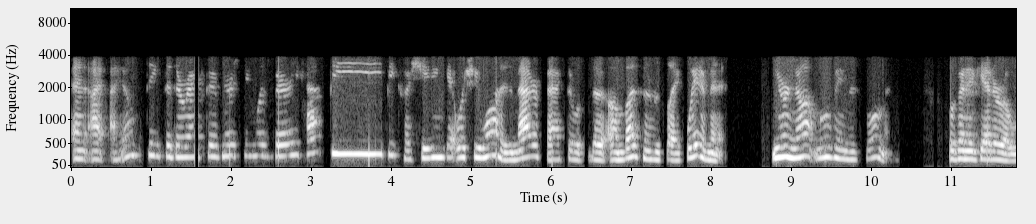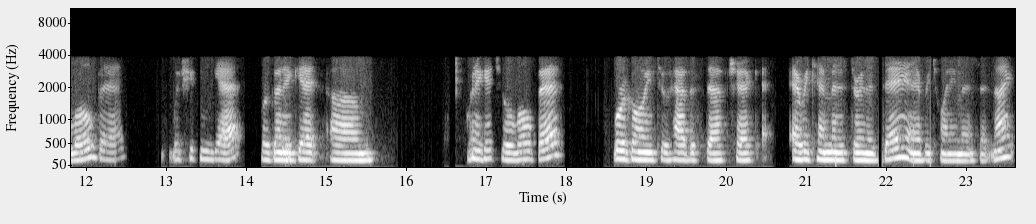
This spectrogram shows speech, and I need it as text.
and I, I don't think the director of nursing was very happy because she didn't get what she wanted. As a matter of fact, the, the ombudsman was like, wait a minute, you're not moving this woman. We're going to get her a low bed, which you can get. We're going to get um, we're going to get you a low bed. We're going to have the staff check every 10 minutes during the day and every 20 minutes at night.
